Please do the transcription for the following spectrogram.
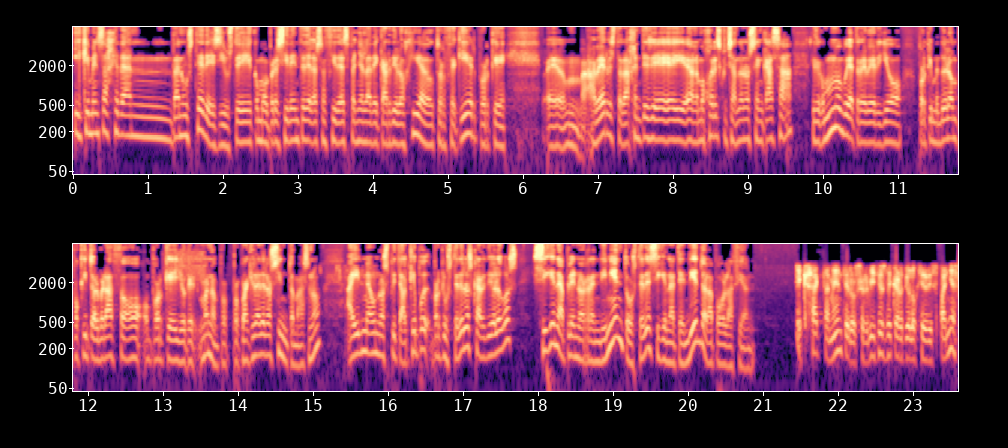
¿Y qué mensaje dan, dan ustedes? Y usted como presidente de la Sociedad Española de Cardiología, doctor Fequier, porque, eh, a ver, estará gente eh, a lo mejor escuchándonos en casa que dice, ¿cómo me voy a atrever yo porque me duela un poquito el brazo o porque yo, bueno, por, por cualquiera de los síntomas, ¿no? A irme a un hospital. ¿Qué porque ustedes los cardiólogos siguen a pleno rendimiento, ustedes siguen atendiendo a la población. Exactamente, los servicios de cardiología de España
